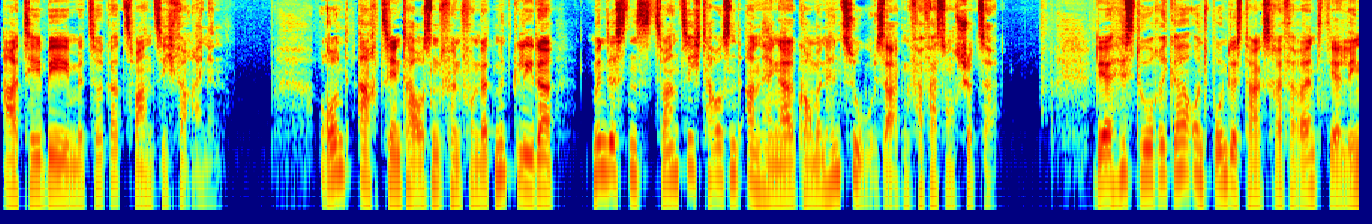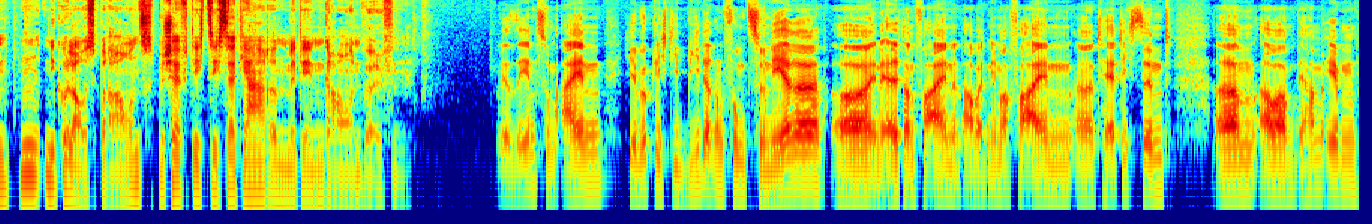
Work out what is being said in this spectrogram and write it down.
ATB mit ca. 20 Vereinen. Rund 18.500 Mitglieder, mindestens 20.000 Anhänger kommen hinzu, sagen Verfassungsschützer. Der Historiker und Bundestagsreferent der Linken, Nikolaus Brauns, beschäftigt sich seit Jahren mit den Grauen Wölfen. Wir sehen zum einen hier wirklich die biederen Funktionäre äh, in Elternvereinen, in Arbeitnehmervereinen äh, tätig sind. Ähm, aber wir haben eben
